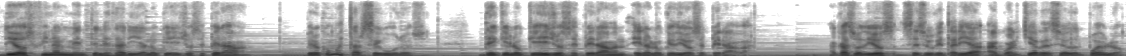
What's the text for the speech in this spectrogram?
Dios finalmente les daría lo que ellos esperaban. Pero ¿cómo estar seguros de que lo que ellos esperaban era lo que Dios esperaba? ¿Acaso Dios se sujetaría a cualquier deseo del pueblo?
